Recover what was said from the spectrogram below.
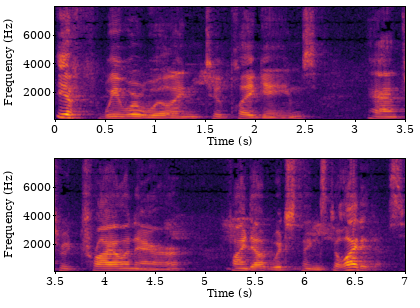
if we were willing to play games and through trial and error find out which things delighted us.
